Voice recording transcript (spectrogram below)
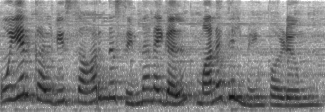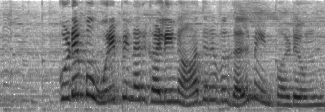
உயர்கல்வி சார்ந்த சிந்தனைகள் மனதில் மேம்படும். குடும்ப உறுப்பினர்களின் ஆதரவுகள் மேம்படும்.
